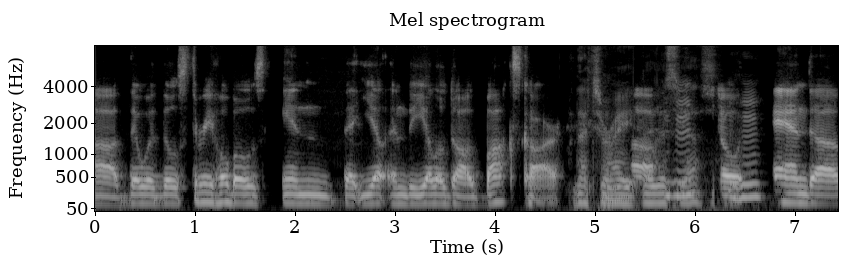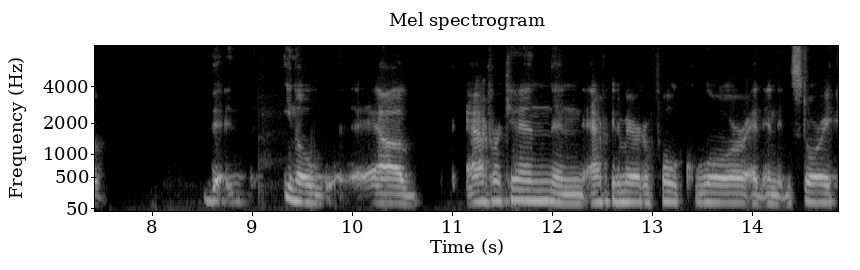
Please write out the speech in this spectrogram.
Uh, there were those three hobos in that ye- in the yellow dog box car. that's right. uh, That is- mhm. yes. you know, Mhm. and uh, the, you know, uh, African and African American folklore and, and, and story.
